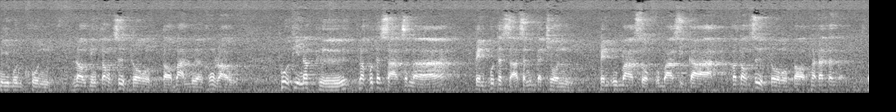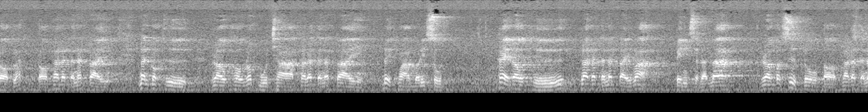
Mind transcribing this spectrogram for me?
มีบุญคุณ เราจึงต้องซื่อตรงต่อบ้านเมืองของเรา ผู้ที่นับถือพระพุทธศาสนา เป็นพุทธศาสนิกชน เป็นอุบาสกอุบาสิกา ก็ต้องซื่อตรงต่อพระรัตน ต่อพระต่อพระรัตนตรัย นั่นก็คือเราเคารพบูชาพระรัตนตรัยด้วยความบริสุทธิ์ ให้เราถือพระรัตนตรัยว่าเป็นสรณะเราก็ซื่อตรงต่อพระรัตน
